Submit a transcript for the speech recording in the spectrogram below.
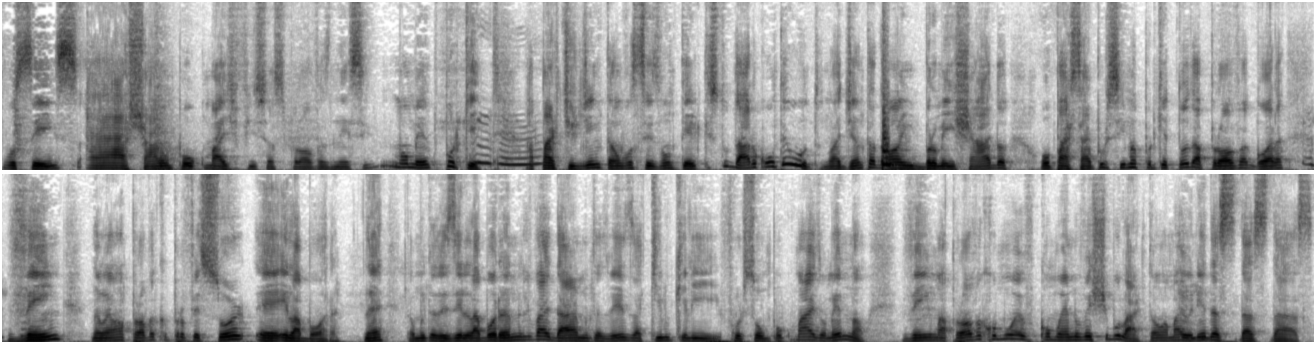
vocês acharam um pouco mais difícil as provas nesse momento. Por quê? A partir de então vocês vão ter que estudar o conteúdo. Não adianta dar uma embromeixada ou passar por cima, porque toda a prova agora vem, não é uma prova que o professor eh, elabora. Né? Então, muitas vezes ele elaborando, ele vai dar muitas vezes aquilo que ele forçou um pouco mais ou menos, não. Vem uma prova como é, como é no vestibular. Então, a maioria das, das, das,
